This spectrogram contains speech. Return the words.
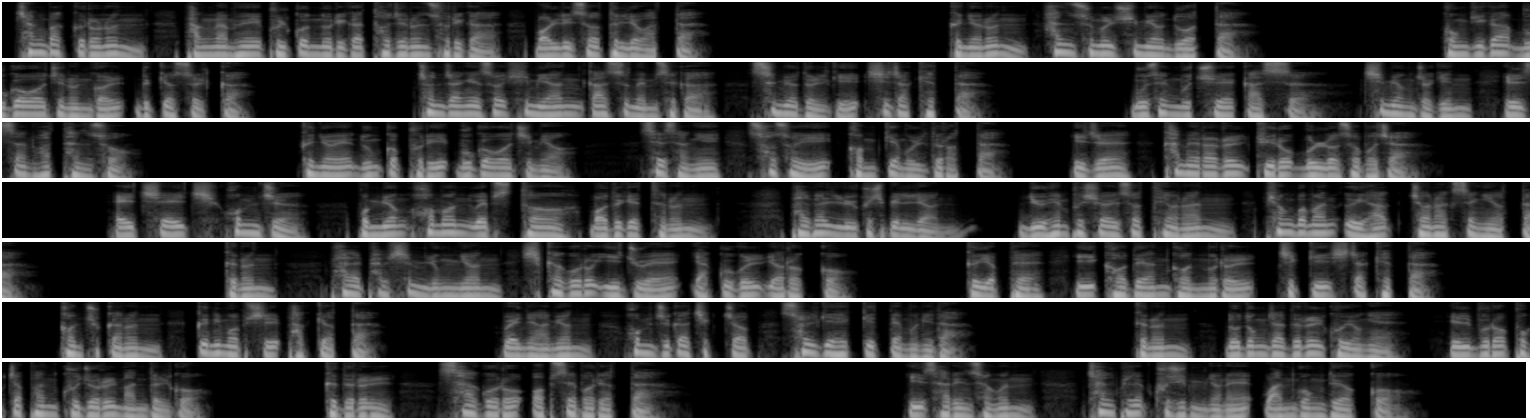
창밖으로는 박람회의 불꽃놀이가 터지는 소리가 멀리서 들려왔다. 그녀는 한숨을 쉬며 누웠다. 공기가 무거워지는 걸 느꼈을까? 천장에서 희미한 가스 냄새가 스며들기 시작했다. 무색무취의 가스, 치명적인 일산화탄소. 그녀의 눈꺼풀이 무거워지며 세상이 서서히 검게 물들었다. 이제 카메라를 뒤로 물러서 보자. H.H. 홈즈, 본명 허먼 웹스터 머드게트는 1861년 뉴햄프셔에서 태어난 평범한 의학 전학생이었다. 그는 1886년 시카고로 이주해 약국을 열었고 그 옆에 이 거대한 건물을 짓기 시작했다. 건축가는 끊임없이 바뀌었다. 왜냐하면 홈즈가 직접 설계했기 때문이다. 그는 노동자들을 고용해 일부러 복잡한 구조를 만들고 그들을 사고로 없애버렸다. 이 살인성은 1890년에 완공되었고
